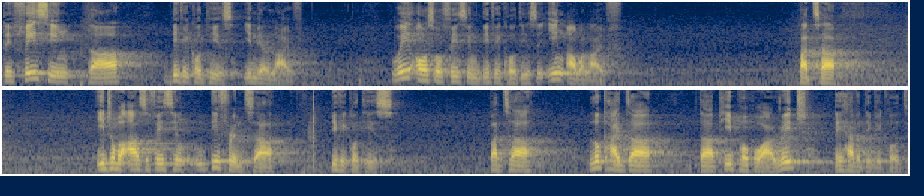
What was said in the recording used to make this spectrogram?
they facing the difficulties in their life. We also facing difficulties in our life. But uh, each of us facing different uh, difficulties. But uh, look at uh, the people who are rich, they have a difficulty.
